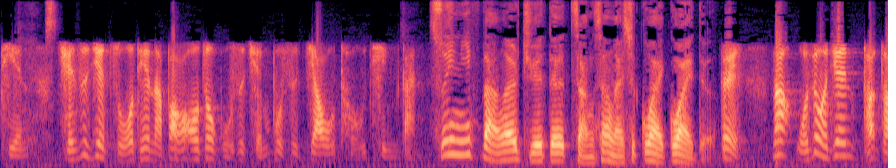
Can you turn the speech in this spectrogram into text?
天，全世界昨天呢、啊，包括欧洲股市全部是交投清淡。所以你反而觉得涨上来是怪怪的。对，那我认为今天早早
